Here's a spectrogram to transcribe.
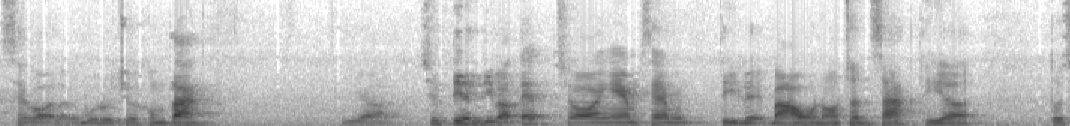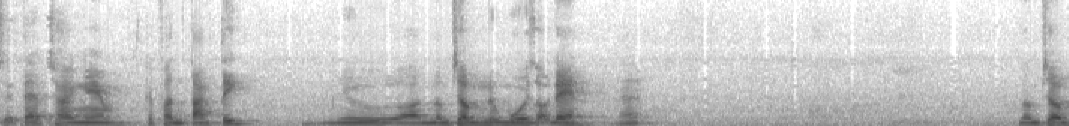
sẽ gọi là cái bộ đồ chơi không tang. Thì uh, trước tiên đi vào test cho anh em xem tỷ lệ báo của nó chuẩn xác thì uh, tôi sẽ test cho anh em cái phần tăng tích như uh, nâm châm nước muối dọi đèn. Đấy. Nâm châm.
